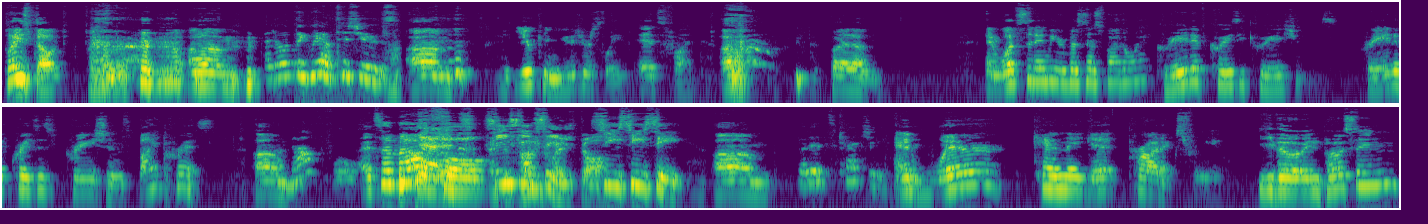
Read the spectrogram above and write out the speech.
please don't. um, I don't think we have tissues. um, you can use your sleeve. It's fine. Uh, but um, and what's the name of your business, by the way? Creative Crazy Creations. Creative Crazy Creations by Chris. A Um, mouthful, it's a mouthful. Yeah, it's Tongue CCC. twist off. CCC. Um, but it's catchy. and where can they get products from you? Either in person.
